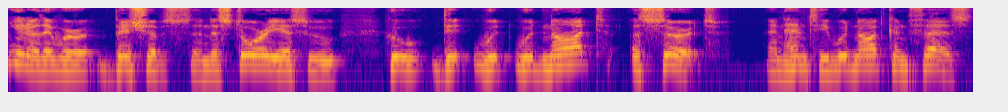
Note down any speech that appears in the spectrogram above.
you know, there were bishops, uh, Nestorius, who who did, would would not assert, and hence he would not confess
